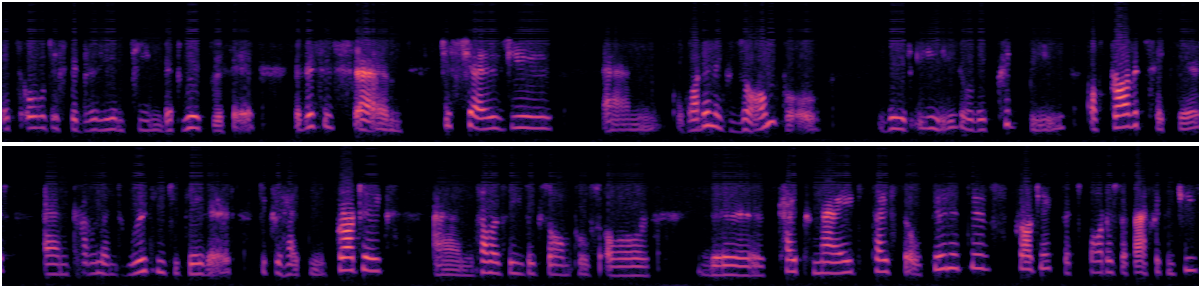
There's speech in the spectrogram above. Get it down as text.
it's all just the brilliant team that worked with her. But this is um, just shows you um, what an example there is or there could be of private sector and government working together to create new projects. Um, some of these examples are the Cape Made Taste Alternatives project that's part of South African Cheese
